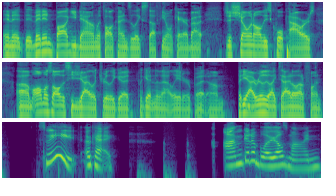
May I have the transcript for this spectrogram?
and it they didn't bog you down with all kinds of like stuff you don't care about. It's just showing all these cool powers. Um, almost all the CGI looked really good. We'll get into that later, but um, but yeah, I really liked it. I had a lot of fun. Sweet. Okay. I'm going to blow y'all's mind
